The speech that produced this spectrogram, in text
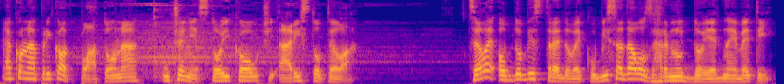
ako napríklad Platóna, učenie stojkov či Aristotela. Celé obdobie stredoveku by sa dalo zhrnúť do jednej vety.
